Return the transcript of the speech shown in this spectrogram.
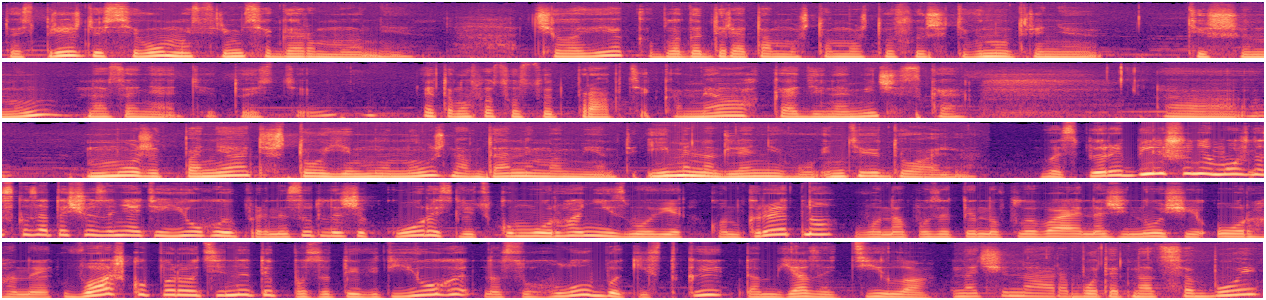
То есть прежде всего мы стремимся к гармонии. Человек, благодаря тому, что может услышать внутреннюю тишину на занятии, то есть э, этому способствует практика, мягкая, динамическая, э, может понять, что ему нужно в данный момент, именно для него, индивидуально. Без перебільшення можна сказати, що заняття йогою принесуть лише користь людському організмові. Конкретно вона позитивно впливає на жіночі органи. Важко переоцінити позитив від йоги на суглоби, кістки та м'язи тіла. Начиная работать над собой,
